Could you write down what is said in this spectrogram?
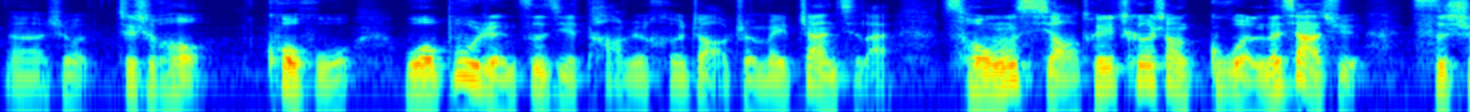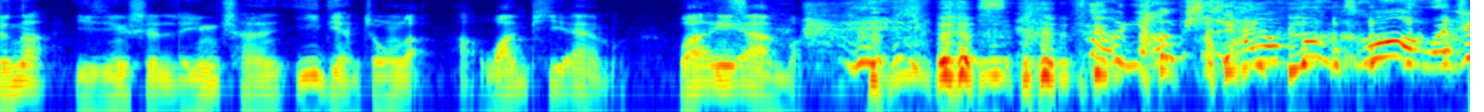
呃，说这时候（括弧）我不忍自己躺着合照，准备站起来，从小推车上滚了下去。此时呢，已经是凌晨一点钟了啊，one p.m. one a.m. 放羊屁还要放错，我这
